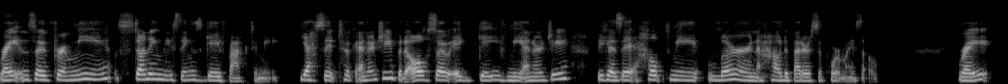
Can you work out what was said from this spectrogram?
right? And so for me studying these things gave back to me. Yes it took energy but also it gave me energy because it helped me learn how to better support myself right?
